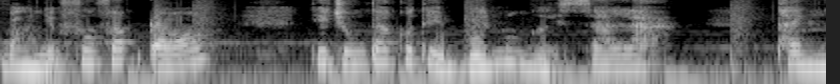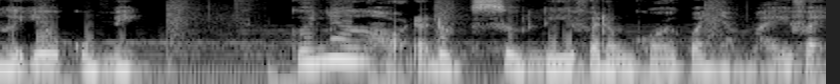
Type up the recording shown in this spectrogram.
bằng những phương pháp đó thì chúng ta có thể biến một người xa lạ thành người yêu của mình. Cứ như họ đã được xử lý và đóng gói qua nhà máy vậy.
